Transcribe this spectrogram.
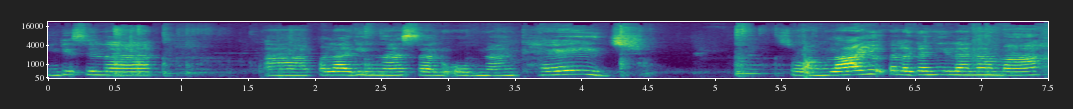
hindi sila ah, palaging nasa loob ng cage. So, ang layo talaga nila na ma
